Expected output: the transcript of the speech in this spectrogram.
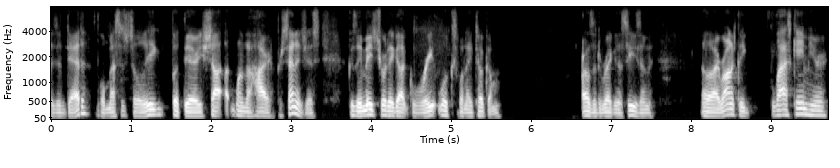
isn't dead. A little message to the league, but they shot one of the higher percentages because they made sure they got great looks when they took them. As of the regular season, ironically, last game here,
